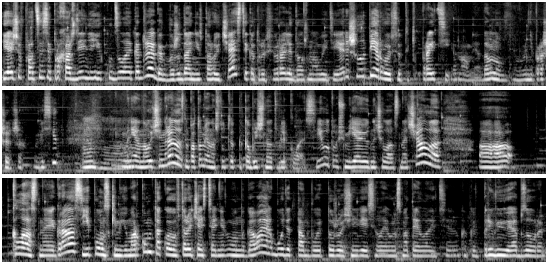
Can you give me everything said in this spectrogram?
я еще в процессе прохождения Якудза a Dragon в ожидании второй части, которая в феврале должна выйти. Я решила первую все-таки пройти. Она у меня давно в не прошедших висит. Угу. Мне она очень нравилась, но потом я на что-то, как обычно, отвлеклась. И вот, в общем, я ее начала сначала. А, классная игра с японским юморком такой. Во второй части он на Гавайях будет, там будет тоже очень весело. Я уже смотрела эти как, превью и обзоры.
